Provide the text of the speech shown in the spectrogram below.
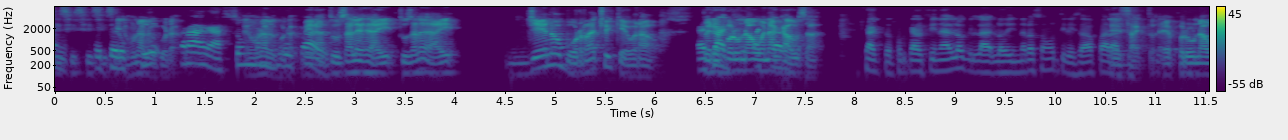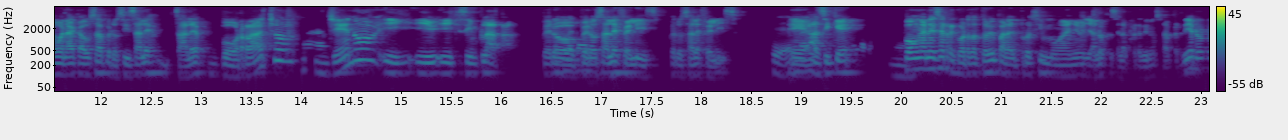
sí, sí, sí, sí, sí, es una locura. es una locura. Mira, tú sales de ahí, tú sales de ahí lleno, borracho y quebrado. pero es por una buena causa. Exacto, porque al final lo, los dineros son utilizados para... Exacto, es por una buena causa, pero si sales, sales borracho, ah. lleno y, y, sin plata, pero, pero sales feliz, pero sales feliz. Eh, así que pongan ese recordatorio para el próximo año, ya los que se la perdieron, se la perdieron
